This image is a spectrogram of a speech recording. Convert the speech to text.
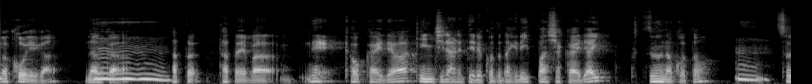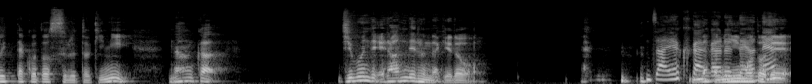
の声が、なんか、うんうんうん。たと、例えば、ね、教会では禁じられていることだけど、一般社会では普通のこと、うん、そういったことをするときに、なんか、自分で選んでるんだけど、罪悪なんか耳感があるんだよね。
